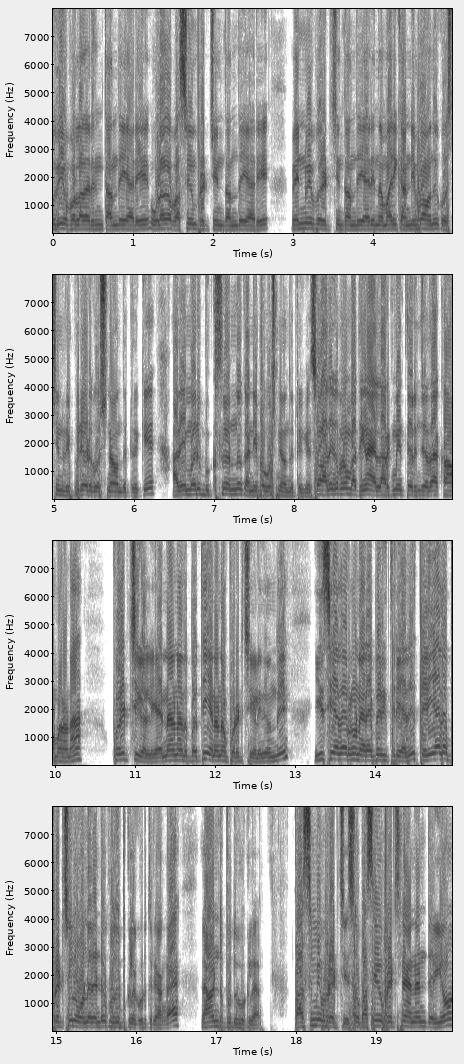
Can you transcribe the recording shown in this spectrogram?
புதிய பொருளாதாரத்தின் தந்தையார் உலக பசுமை புரட்சியின் தந்தையார் வெண்மை புரட்சியின் தந்தையார் இந்த மாதிரி கண்டிப்பாக வந்து கொஸ்டின் ரிப்பீட்டட் கொஸ்டினாக வந்துட்டு இருக்கு அதே மாதிரி புக்ஸில் இருந்தும் கண்டிப்பாக கொஸ்டின் வந்துட்டு இருக்கு ஸோ அதுக்கப்புறம் பார்த்தீங்கன்னா எல்லாருக்குமே தெரிஞ்சதாக காமனான புரட்சிகள். என்னென்னதை பற்றி என்னென்ன புரட்சிகள்? இது வந்து ஈஸியாக தான் இருக்கும். நிறைய பேருக்கு தெரியாது. தெரியாத புரட்சிகள் ஒன்று ரெண்டு புது புக்கில் கொடுத்துருக்காங்க. லெவன்த்து புது புக்கில் பசுமை புரட்சி. ஸோ பசுமை புரட்சினா என்னன்னு தெரியும்?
